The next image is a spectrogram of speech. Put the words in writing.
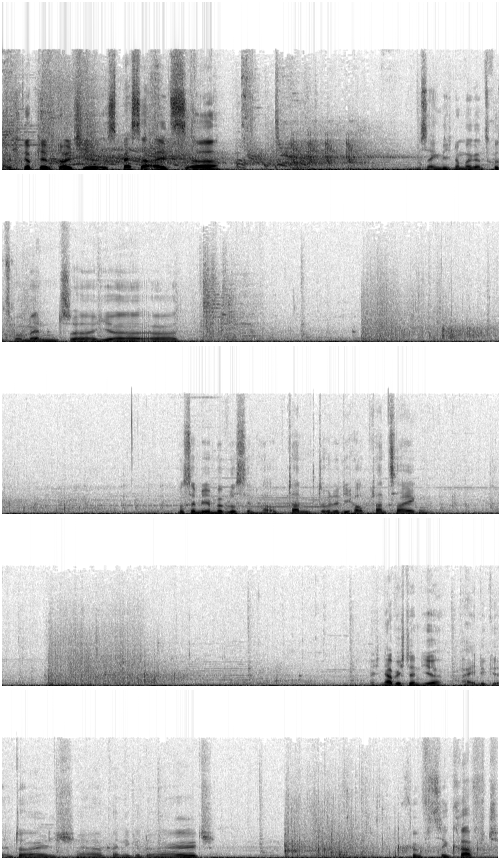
Aber ich glaube, der Dolch hier ist besser als... Äh, ich muss eigentlich nochmal ganz kurz... Moment. Äh, hier... Äh, muss er mir immer bloß den Haupthand oder die Haupthand zeigen? Welchen habe ich denn hier? Peinige Dolch, ja, Peinige Dolch. 15 Kraft.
